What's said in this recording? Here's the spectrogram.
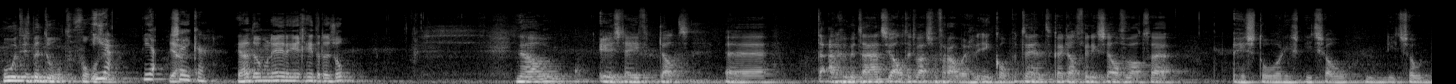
hoe het is bedoeld, volgens Ja, u. ja, Ja. zeker. Ja, dominee, reageert er eens op. Nou, eerst even dat eh, de argumentatie altijd was van vrouwen zijn incompetent. Kijk, dat vind ik zelf wat eh, historisch niet zo, niet zo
